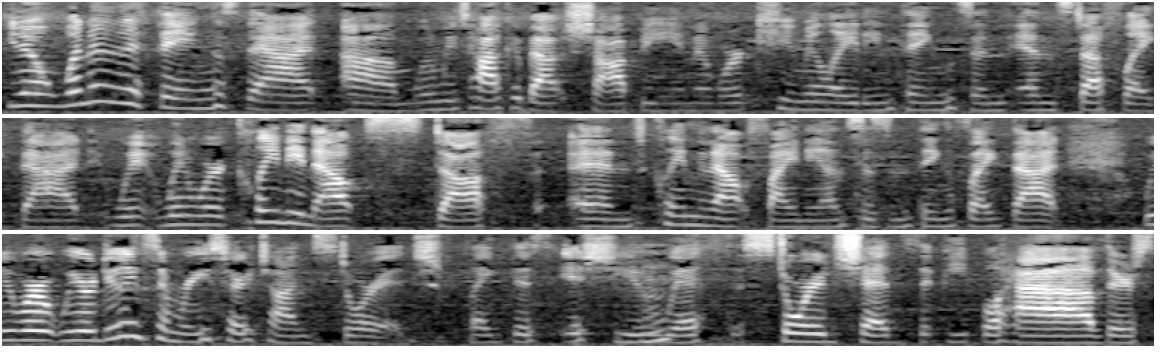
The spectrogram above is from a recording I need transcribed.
You know, one of the things that um, when we talk about shopping and we're accumulating things and, and stuff like that, when, when we're cleaning out stuff and cleaning out finances and things like that, we were we were doing some research on storage, like this issue with storage sheds that people have. There's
